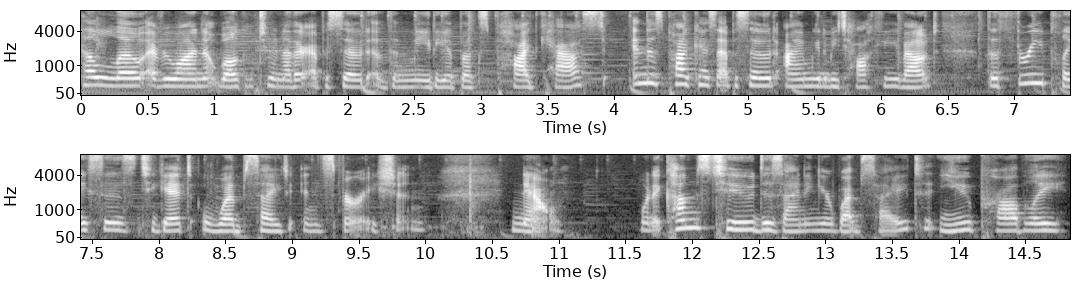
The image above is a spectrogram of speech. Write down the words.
Hello, everyone. Welcome to another episode of the Media Books Podcast. In this podcast episode, I'm going to be talking about the three places to get website inspiration. Now, when it comes to designing your website, you probably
